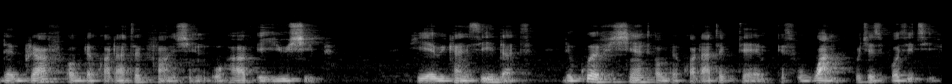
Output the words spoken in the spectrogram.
the graph of the quadratic function will have a U-shape. Here we can see that the coefficient of the quadratic term is 1, which is positive.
